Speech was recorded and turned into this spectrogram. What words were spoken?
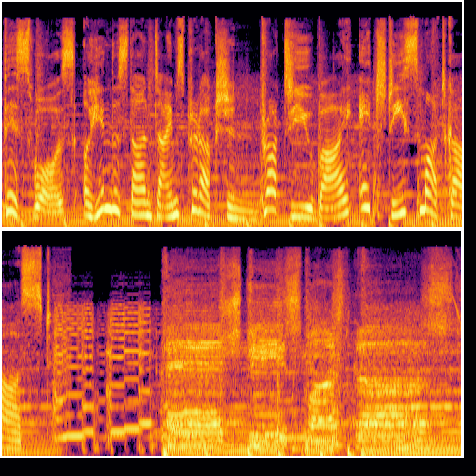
This was a Hindustan Times production brought to you by HT Smartcast. HT Smartcast.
